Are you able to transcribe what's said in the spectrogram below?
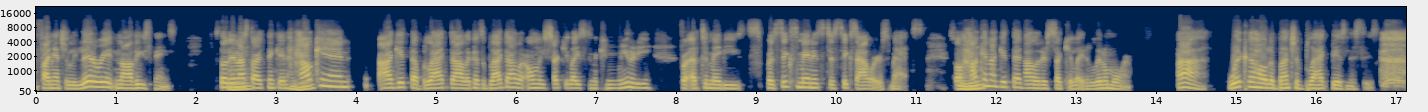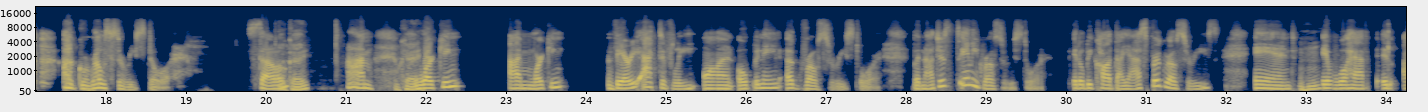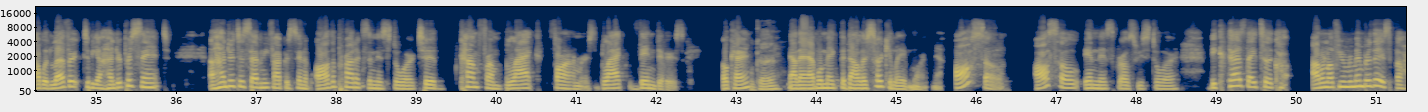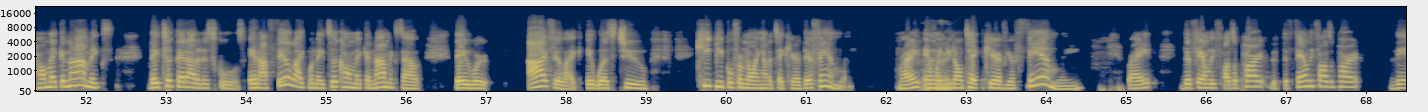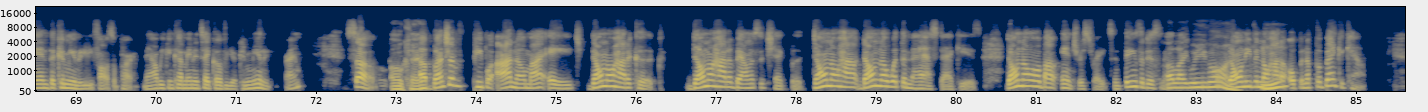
financially literate, and all these things. So then mm-hmm. I start thinking, mm-hmm. how can I get the black dollar? Because the black dollar only circulates in the community for up to maybe for six minutes to six hours max. So mm-hmm. how can I get that dollar to circulate a little more? Ah, what could hold a bunch of black businesses? a grocery store. So Okay. I'm Okay. working, I'm working very actively on opening a grocery store, but not just any grocery store. It'll be called Diaspora Groceries, and Mhm. it will have. It, I would love it to be 100 percent, 100 to 75 percent of all the products in this store to come from Black farmers, Black vendors. Okay. Okay. Now that will make the dollar circulate more. Now, also, also in this grocery store, because they took, I don't know if you remember this, but home economics, they took that out of the schools. And I feel like when they took home economics out, they were, I feel like it was to keep people from knowing how to take care of their family. Right. And when you don't take care of your family, right, the family falls apart. If the family falls apart, then the community falls apart. Now we can come in and take over your community. Right. So Okay. a bunch of people I know my age don't know how to cook, don't know how to balance a checkbook, don't know how, don't know what the NASDAQ is, don't know about interest rates and things of this. I like where you're going. Don't even know how Mhm. to open up a bank account.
